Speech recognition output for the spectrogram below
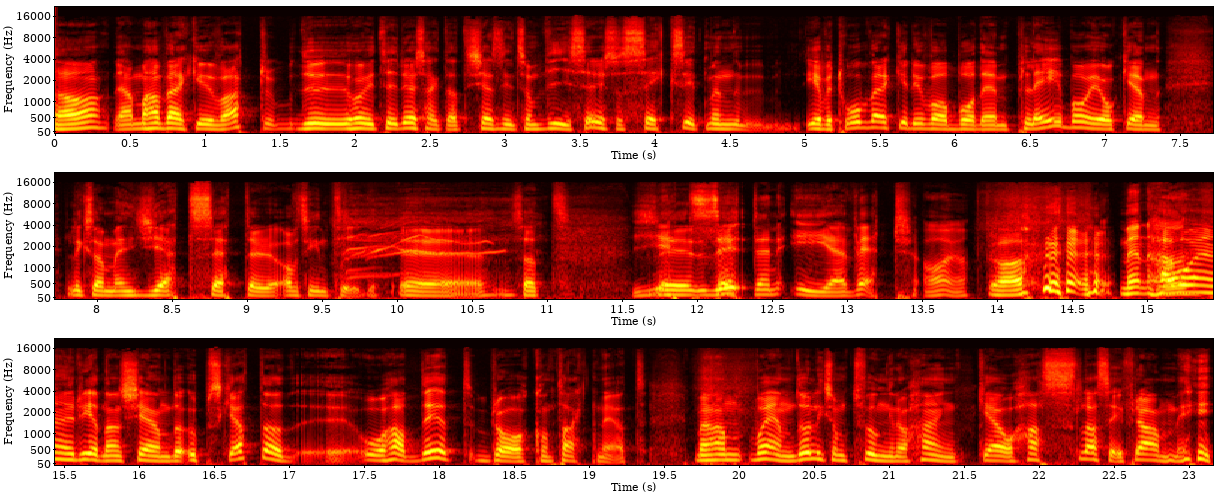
Ja, ja, men han verkar ju varit, du har ju tidigare sagt att det känns inte som visare är så sexigt, men Evert Taube verkar ju vara både en playboy och en, liksom en jetsetter av sin tid. Eh, så att det- Jetsetten Evert, ja ja. Ja, men här Ja. var han redan känd och uppskattad eh, och hade ett bra kontaktnät. Men han var ändå liksom tvungen att hanka och hassla sig fram i,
